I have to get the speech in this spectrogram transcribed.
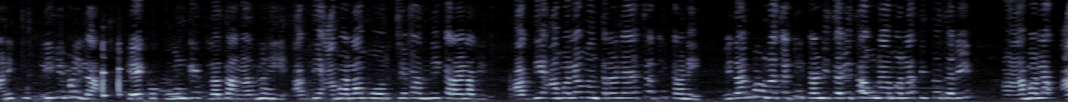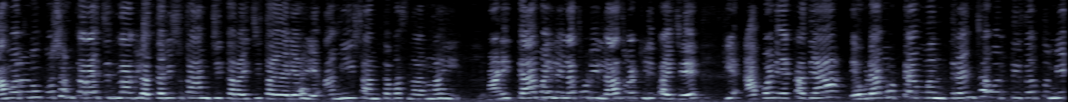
आणि कुठलीही महिला हे खपवून घेतलं जाणार नाही. अगदी आम्हाला मोर्चे बांधणी करायला लागली. अगदी आम्हाला मंत्रालयाच्या ठिकाणी विधान भवनाच्या ठिकाणी जरी जाऊन आम्हाला तिथं जरी आम्हाला आमरण उपोषण करायचं लागलं तरी सुद्धा आमची करायची तयारी आहे. आम्ही शांत बसणार नाही. आणि त्या महिलेला थोडी लाज वाटली पाहिजे की आपण एखाद्या एवढ्या मोठ्या मंत्र्यांच्या वरती जर तुम्ही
